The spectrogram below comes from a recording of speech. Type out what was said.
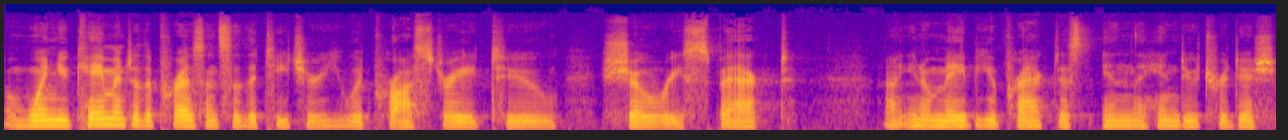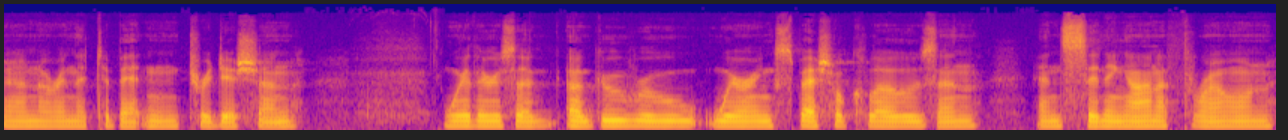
when you came into the presence of the teacher, you would prostrate to show respect. Uh, you know, maybe you practiced in the Hindu tradition or in the Tibetan tradition, where there's a, a guru wearing special clothes and, and sitting on a throne.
